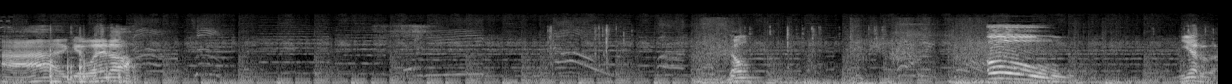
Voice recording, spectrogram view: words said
¡Ah! ¡Qué bueno! No. ¡Oh! Mierda.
